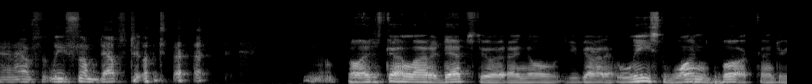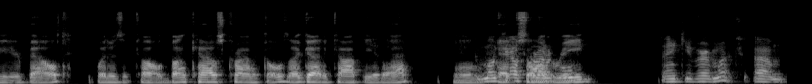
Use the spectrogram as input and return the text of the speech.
and have at least some depth to it. you know. Well, it's got a lot of depth to it. I know you got at least one book under your belt. What is it called? Bunkhouse Chronicles. I got a copy of that. And Bunkhouse excellent read. Thank you very much. Um,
